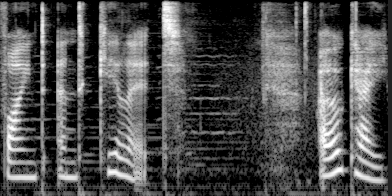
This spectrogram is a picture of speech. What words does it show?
find and kill it. Okay,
